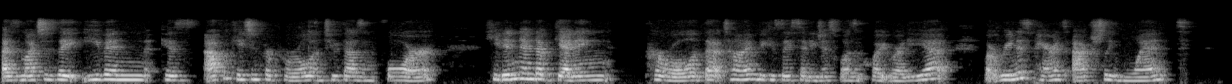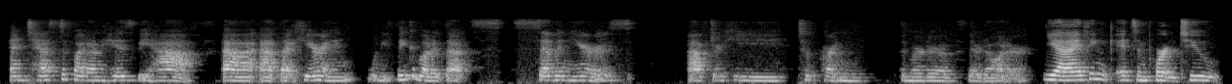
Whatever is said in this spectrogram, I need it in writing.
as much as they even his application for parole in two thousand four, he didn't end up getting parole at that time because they said he just wasn't quite ready yet. But Reena's parents actually went and testified on his behalf uh, at that hearing. When you think about it, that's seven years after he took part in the murder of their daughter. Yeah, I think it's important too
